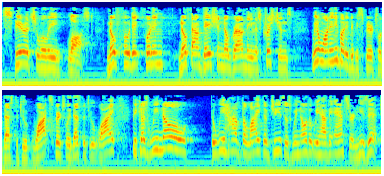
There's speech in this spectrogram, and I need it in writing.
Spiritually lost. No footing, no foundation, no grounding. And as Christians, we don't want anybody to be spiritual destitute. Why? Spiritually destitute. Why? Because we know that we have the light of Jesus. We know that we have the answer, and He's it.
